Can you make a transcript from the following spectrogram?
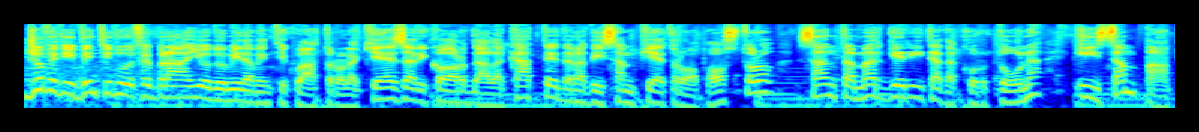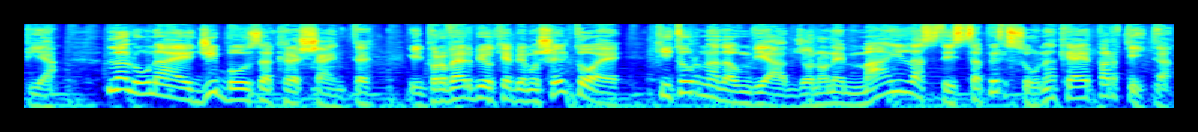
Giovedì 22 febbraio 2024 la Chiesa ricorda la cattedra di San Pietro Apostolo, Santa Margherita da Cortona e San Papia. La luna è gibbosa crescente. Il proverbio che abbiamo scelto è chi torna da un viaggio non è mai la stessa persona che è partita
